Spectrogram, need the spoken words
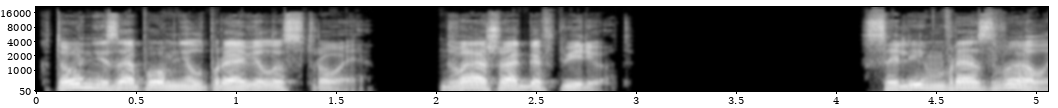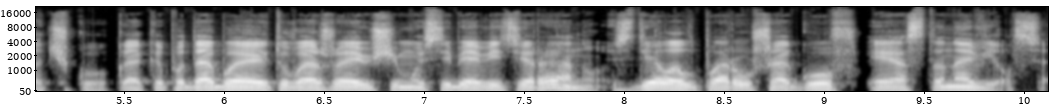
Кто не запомнил правила строя? Два шага вперед. Селим в развалочку, как и подобает уважающему себя ветерану, сделал пару шагов и остановился.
